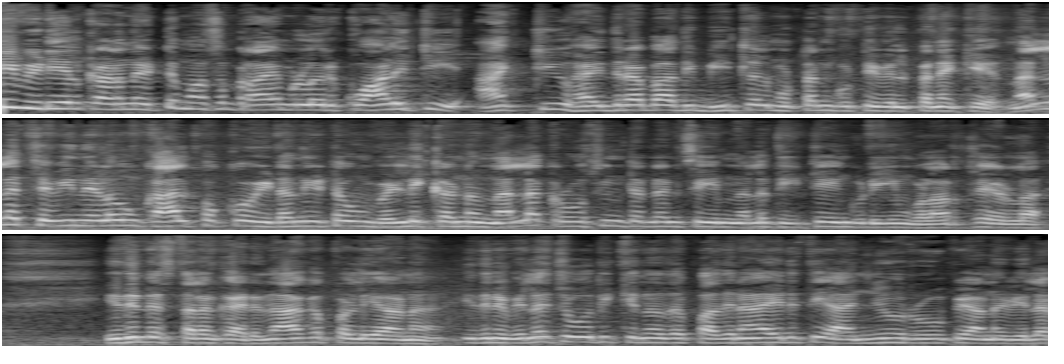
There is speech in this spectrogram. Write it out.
ഈ വീഡിയോയിൽ കാണുന്ന എട്ട് മാസം പ്രായമുള്ള ഒരു ക്വാളിറ്റി ആക്റ്റീവ് ഹൈദരാബാദി ബീറ്റൽ മുട്ടൻകുട്ടി വിൽപ്പനയ്ക്ക് നല്ല ചെവി നീളവും കാൽപ്പൊക്കവും ഇടനീട്ടവും വെള്ളിക്കണ്ണും നല്ല ക്രോസിംഗ് ടെൻഡൻസിയും നല്ല തീറ്റയും കുടിയും വളർച്ചയുള്ള ഇതിന്റെ സ്ഥലം കരുനാഗപ്പള്ളിയാണ് ഇതിന് വില ചോദിക്കുന്നത് പതിനായിരത്തി അഞ്ഞൂറ് രൂപയാണ്. വില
